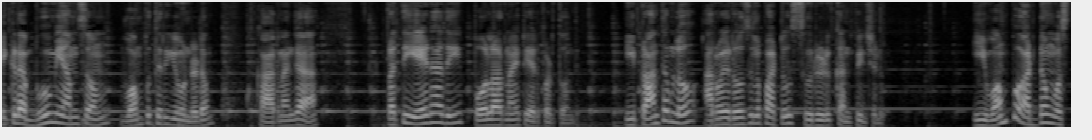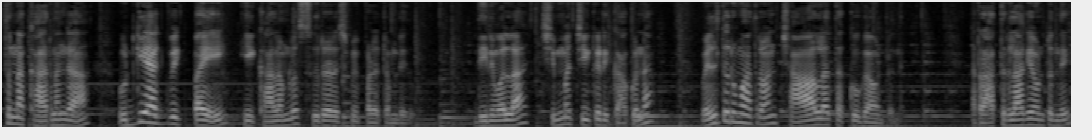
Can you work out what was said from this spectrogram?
ఇక్కడ భూమి అంశం వంపు తిరిగి ఉండడం కారణంగా ప్రతి ఏడాది పోలార్ నైట్ ఏర్పడుతోంది. ఈ ప్రాంతంలో అరవై రోజుల పాటు సూర్యుడు కనిపించడు. ఈ వంపు అడ్డం వస్తున్న కారణంగా ఉడ్గి పై ఈ కాలంలో సూర్యరశ్మి పడటం లేదు. దీనివల్ల చిమ్మ చీకటి కాకుండా వెలుతురు మాత్రం చాలా తక్కువగా ఉంటుంది. రాత్రిలాగే ఉంటుంది.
